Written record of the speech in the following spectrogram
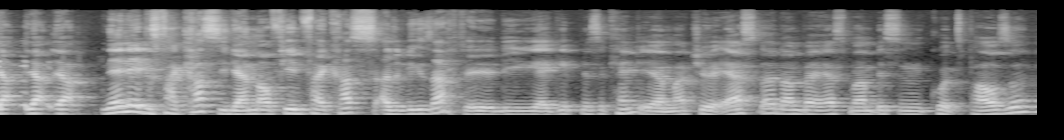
ja, ja, ja. Nee, nee, das war krass. Die haben auf jeden Fall krass, also wie gesagt, die, die Ergebnisse kennt ihr ja. Mathieu Erster, dann war erstmal ein bisschen kurz Pause.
